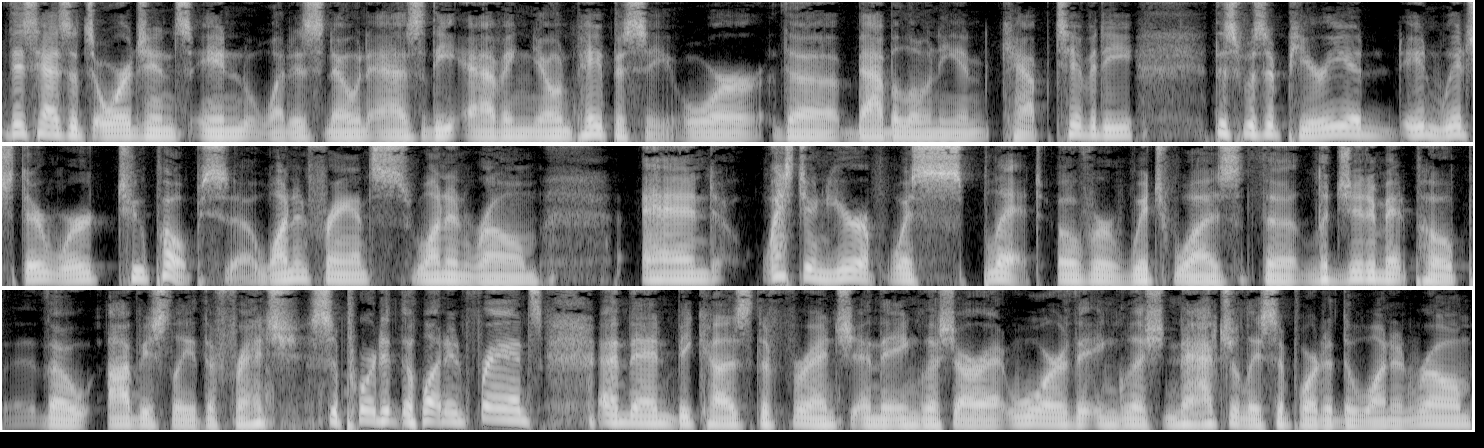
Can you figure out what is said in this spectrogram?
This has its origins in what is known as the avignon papacy or the babylonian captivity. This was a period in which there were two popes uh, one in france one in rome. And Western Europe was split over which was the legitimate pope, though obviously the French supported the one in France. And then because the French and the English are at war, the English naturally supported the one in Rome.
